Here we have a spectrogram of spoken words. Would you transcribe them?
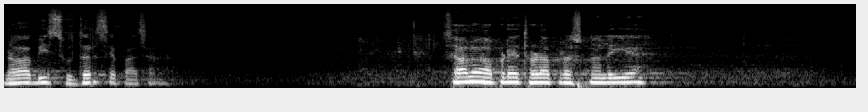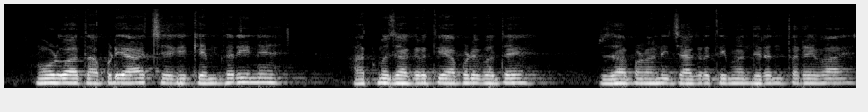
નવા બીજ સુધરશે પાછા. ચાલો આપણે થોડા પ્રશ્ન લઈએ. મૂળ વાત આપણી આ છે કે કેમ કરીને આત્મજાગૃતિ આપણે વધે, જુદાપણાની જાગૃતિમાં નિરંતર રહેવાય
